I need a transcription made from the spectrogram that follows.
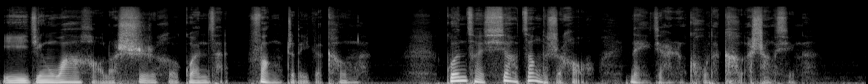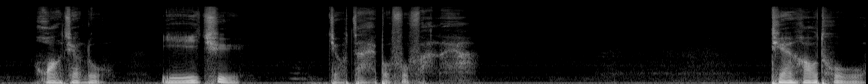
已经挖好了适合棺材放置的一个坑了。棺材下葬的时候，那家人哭得可伤心了。黄泉路一去就再不复返了呀。填好土，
